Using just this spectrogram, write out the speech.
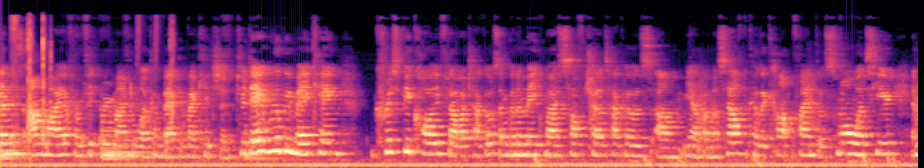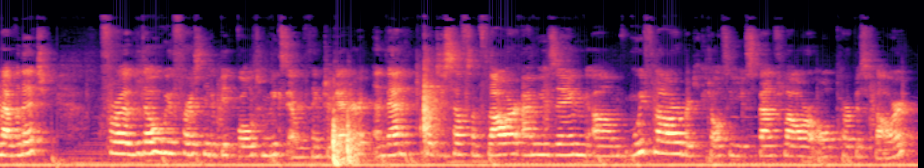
friends, I'm Maya from Fit Green Mind and welcome back in my kitchen. Today we'll be making crispy cauliflower tacos. I'm gonna make my soft shell tacos um, yeah, by myself because I can't find those small ones here in my village. For the dough, we first need a big bowl to mix everything together and then get yourself some flour. I'm using um, wheat flour, but you could also use spelt flour or all-purpose flour.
